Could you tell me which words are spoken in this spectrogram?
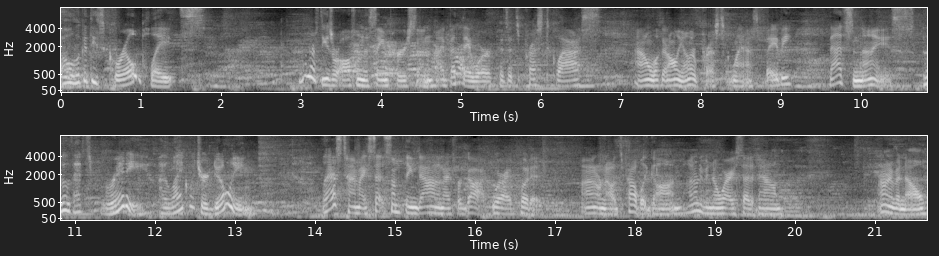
Oh, look at these grill plates. I wonder if these were all from the same person. I bet they were because it's pressed glass. I don't look at all the other pressed glass, baby. That's nice. Ooh, that's pretty. I like what you're doing. Last time I set something down and I forgot where I put it. I don't know. It's probably gone. I don't even know where I set it down. I don't even know.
